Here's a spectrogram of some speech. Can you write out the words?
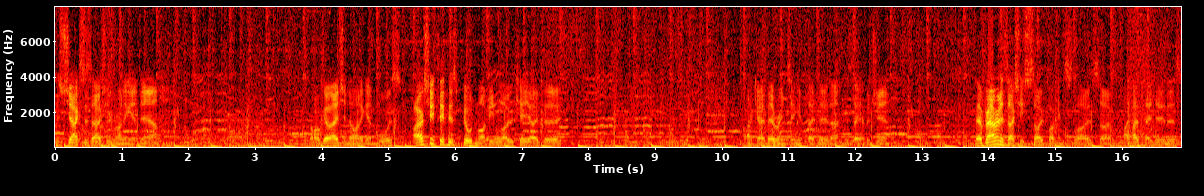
This Jax is actually running it down. Go Knight again, boys. I actually think this build might be low-key OP. Okay, they're renting if they do that, because they have a Jhin. Their Baron is actually so fucking slow, so I hope they do this.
